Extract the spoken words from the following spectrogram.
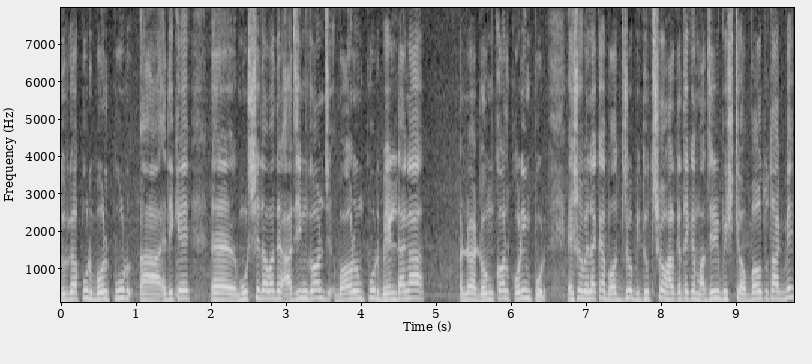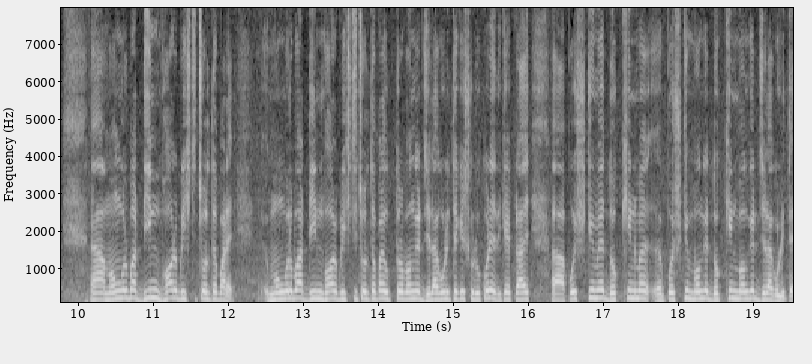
দুর্গাপুর, বোলপুর এদিকে মুর্শিদাবাদের আজিমগঞ্জ, বহরমপুর, বেলডাঙ্গা ডোমকল করিমপুর। এসব এলাকায় বজ্র বিদ্যুৎ সহ হালকা থেকে মাঝারি বৃষ্টি অব্যাহত থাকবে। মঙ্গলবার দিনভর বৃষ্টি চলতে পারে। মঙ্গলবার দিনভর বৃষ্টি চলতে পারে উত্তরবঙ্গের জেলাগুলি থেকে শুরু করে এদিকে প্রায় আহ, পশ্চিমের দক্ষিণ পশ্চিমবঙ্গের দক্ষিণবঙ্গের জেলাগুলিতে।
